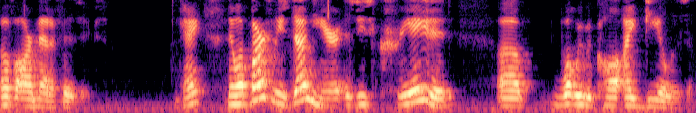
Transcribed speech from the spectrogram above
of our metaphysics. Okay? Now, what Berkeley's done here is he's created uh, what we would call idealism.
